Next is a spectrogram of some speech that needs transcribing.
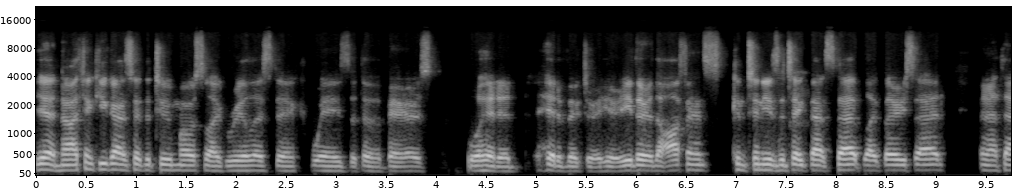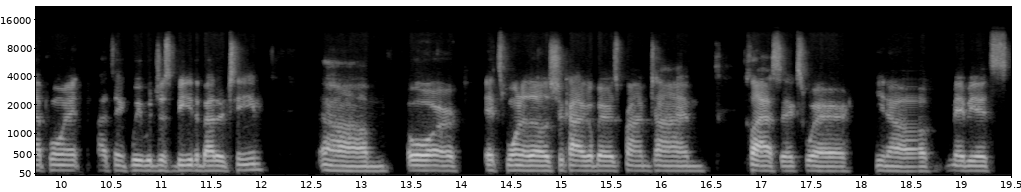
Yeah, no, I think you guys hit the two most like realistic ways that the Bears will hit it hit a victory here. Either the offense continues to take that step, like Larry said, and at that point, I think we would just be the better team, um, or it's one of those Chicago Bears prime time classics where you know maybe it's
